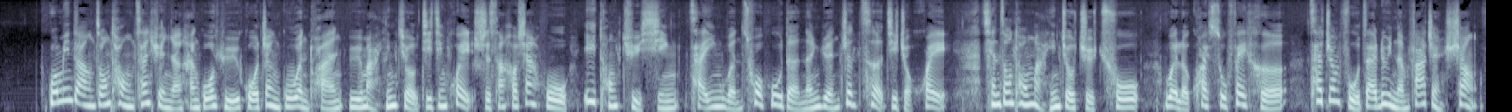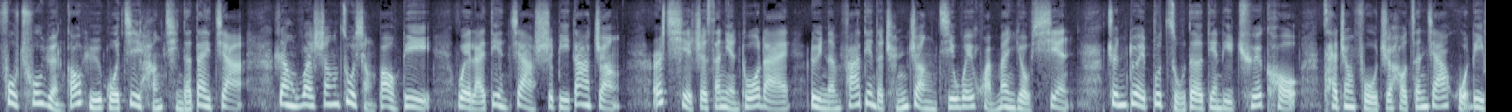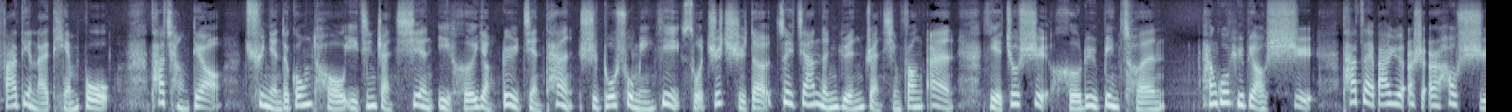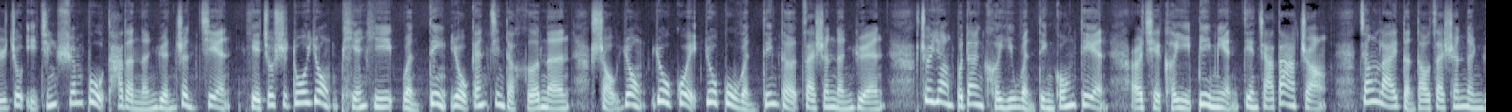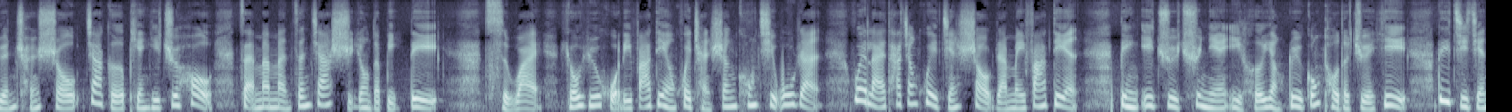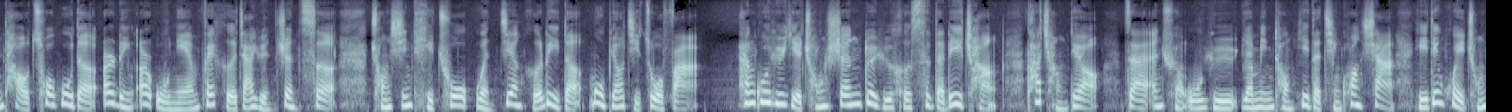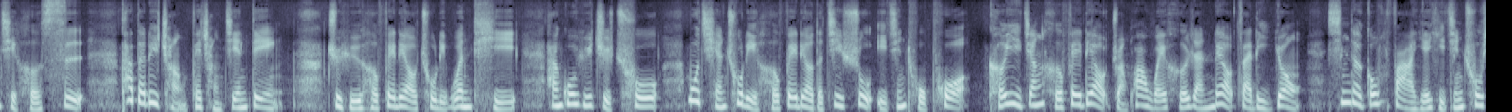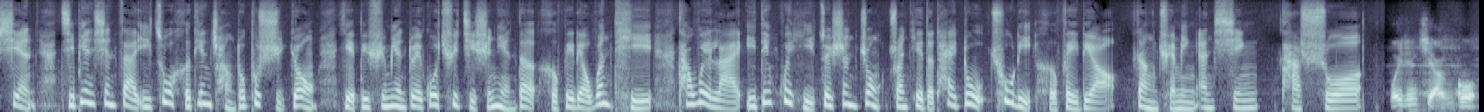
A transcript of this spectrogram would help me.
国民党总统参选人韩国瑜国政顾问团与马英九基金会十三号下午一同举行蔡英文错误的能源政策记者会。前总统马英九指出，为了快速废核。蔡政府在绿能发展上付出远高于国际行情的代价，让外商坐享暴利，未来电价势必大涨。而且这三年多来，绿能发电的成长极为缓慢有限。针对不足的电力缺口，蔡政府只好增加火力发电来填补。他强调，去年的公投已经展现以核养绿减碳是多数民意所支持的最佳能源转型方案，也就是核绿并存。韩国瑜表示，他在八月二十二号时就已经宣布他的能源政见，也就是多用便宜、稳定又干净的核能，少用又贵又不稳定的再生能源。这样不但可以稳定供电，而且可以避免电价大涨。将来等到再生能源成熟、价格便宜之后，再慢慢增加使用的比例。此外，由于火力发电会产生空气污染，未来它将会减少燃煤发电，并依据去年以核氧率公投的决议，立即检讨错误的二零二五年非核家园政策，重新提出稳健合理的目标及做法。韩国瑜也重申对于核四的立场，他强调，在安全无虞、人民同意的情况下，一定会重启核四。他的立场非常坚定。至于核废料处理问题，韩国瑜指出，目前处理核废料的技术已经突破。可以将核废料转化为核燃料再利用，新的工法也已经出现。即便现在一座核电厂都不使用，也必须面对过去几十年的核废料问题。他未来一定会以最慎重、专业的态度处理核废料，让全民安心。他说：“我已经讲过，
